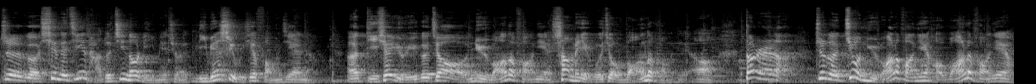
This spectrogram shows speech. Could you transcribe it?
这个现在金字塔都进到里面去了，里边是有一些房间的，呃，底下有一个叫女王的房间，上面有个叫王的房间啊。当然了，这个叫女王的房间也好，王的房间也好，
